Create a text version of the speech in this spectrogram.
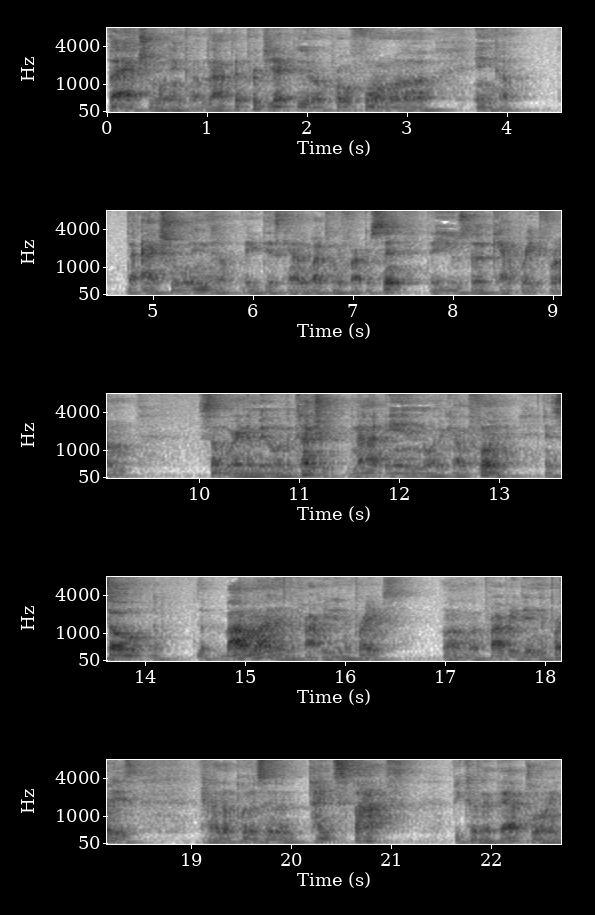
the actual income, not the projected or pro forma income, the actual income. They discounted by 25%. They used the cap rate from somewhere in the middle of the country, not in Northern California. And so the, the bottom line is the property didn't appraise. Well, the property didn't appraise kind of put us in a tight spot because at that point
